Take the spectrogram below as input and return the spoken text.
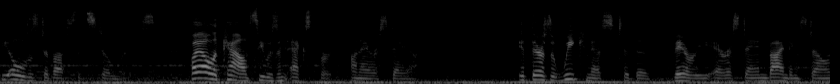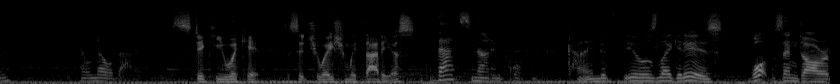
The oldest of us that still lives. By all accounts, he was an expert on Aristea. If there's a weakness to the very Aristean Binding Stone, he'll know about it. Sticky wicket, the situation with Thaddeus. That's not important. Kinda feels like it is. What Zendara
